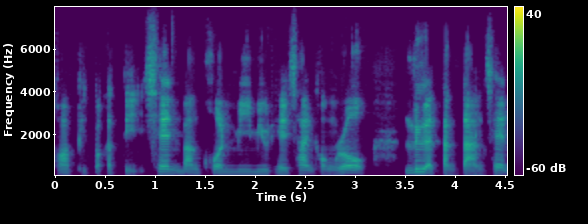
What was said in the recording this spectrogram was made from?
ความผิดปกติ เช่น บางคนมี mutation ของโรคเลือดต่างๆ เช่น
